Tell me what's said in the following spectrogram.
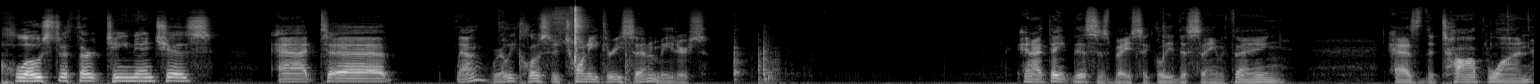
close to 13 inches at, uh, well, really close to 23 centimeters. And I think this is basically the same thing as the top one.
